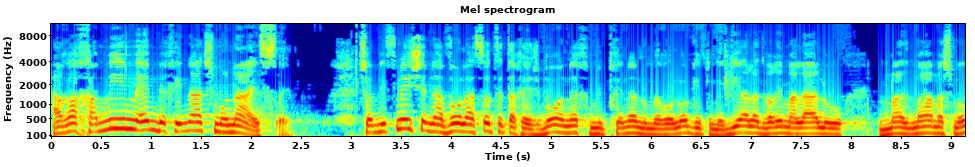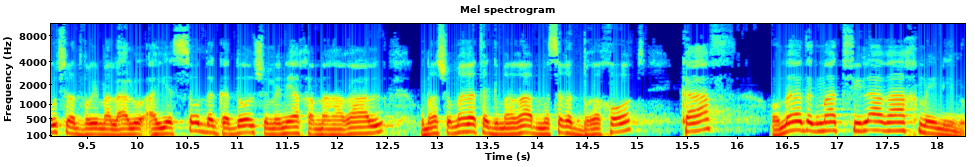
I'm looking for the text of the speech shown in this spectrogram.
הרחמים הם בחינת 18. עכשיו, לפני שנעבור לעשות את החשבון, איך מבחינה נומרולוגית הוא מגיע לדברים הללו, מה, מה המשמעות של הדברים הללו, היסוד הגדול שמניח המהר"ל, הוא מה שאומרת הגמרא במסכת ברכות, כ', אומרת הגמרא, תפילה רחמי נינו.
